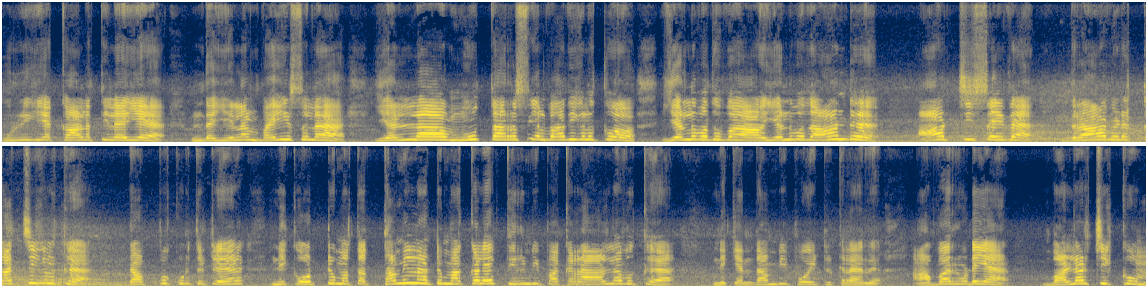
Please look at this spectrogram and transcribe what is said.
குறுகிய காலத்திலேயே இந்த இளம் வயசுல எல்லா மூத்த அரசியல்வாதிகளுக்கும் எழுபது எழுபது ஆண்டு ஆட்சி செய்த திராவிட கட்சிகளுக்கு டப்பு கொடுத்துட்டு இன்னைக்கு ஒட்டுமொத்த தமிழ்நாட்டு மக்களே திரும்பி பார்க்குற அளவுக்கு இன்னைக்கு என் தம்பி போயிட்டு இருக்கிறாரு. அவருடைய வளர்ச்சிக்கும்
